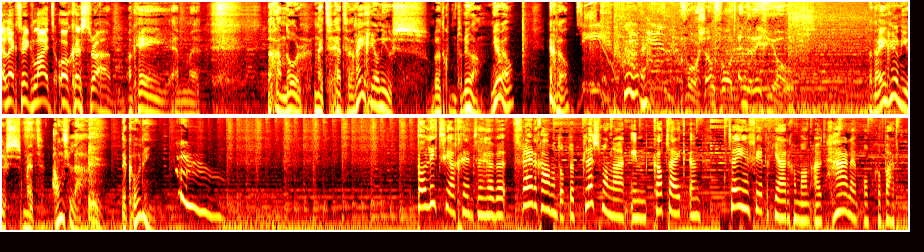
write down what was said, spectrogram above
Electric Light Orchestra. Oké, en eh, we gaan door met het regionieuws. Dat komt er nu aan. Jawel, echt wel. Voor Zandvoort en de regio. Het regionieuws met Angela, de koning. Politieagenten hebben vrijdagavond op de Plesmanlaan in Katwijk... een 42-jarige man uit Haarlem opgepakt.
